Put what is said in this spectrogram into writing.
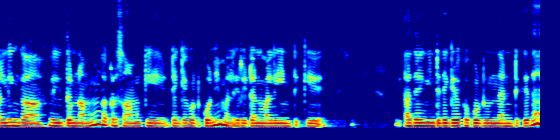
మళ్ళీ ఇంకా వెళ్తున్నాము. ఇంకా అక్కడ స్వామికి టెంకాయ కొట్టుకొని మళ్ళీ రిటర్న్ మళ్ళీ ఇంటికి అదే ఇంటి దగ్గర ఒక గుడి ఉందంట కదా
